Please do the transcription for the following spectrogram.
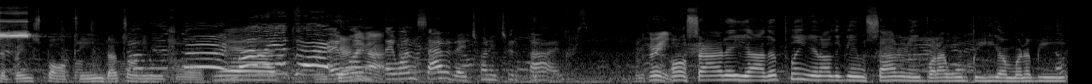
The baseball team, that's unusual. Yeah. They won. They won Saturday, 22 to five. Number 3. Oh, Saturday, yeah, they're playing another game Saturday, but I won't be here. I'm gonna be oh,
